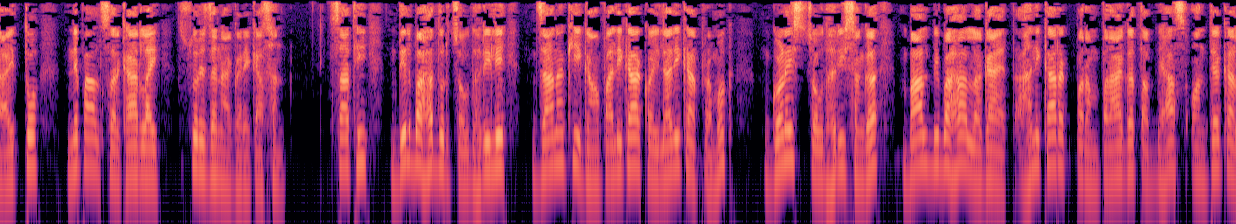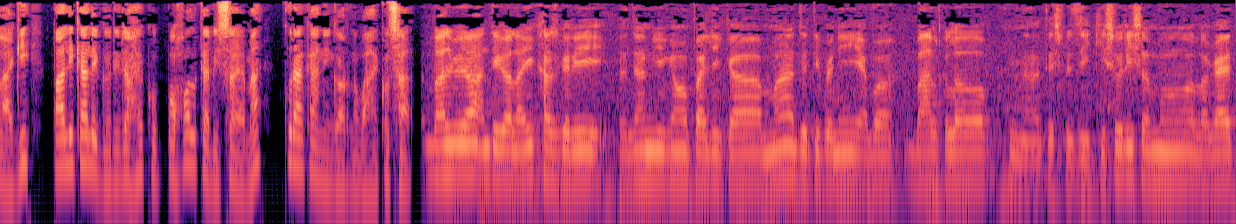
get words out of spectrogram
दायित्व नेपाल सरकारलाई सृजना गरेका छन्। साथै दिलबहादुर चौधरीले जानकी गाउँपालिका कैलालीका प्रमुख गणेश चौधरीसँग बाल विवाह लगायत हानिकारक परम्परागत अभ्यास अन्त्यका लागि पालिकाले गरिरहेको पहलका विषयमा कुराकानी गर्नु भएको छ। बाल विवाह अन्त्यका लागि खास गरी जानकी गाउँपालिकामा जति पनि अब बाल क्लब त्यसपछि किशोरी समूह लगायत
